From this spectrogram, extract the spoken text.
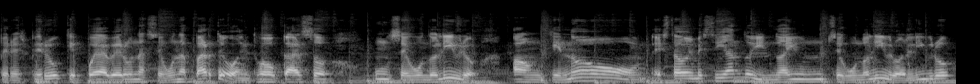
pero espero que pueda haber una segunda parte o en todo caso un segundo libro. Aunque no he estado investigando y no hay un segundo libro. El libro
